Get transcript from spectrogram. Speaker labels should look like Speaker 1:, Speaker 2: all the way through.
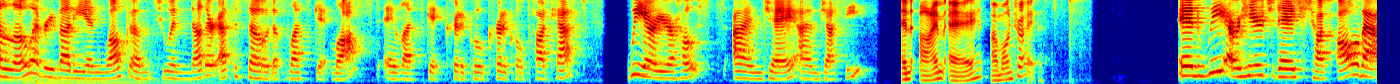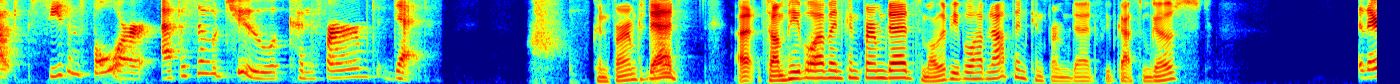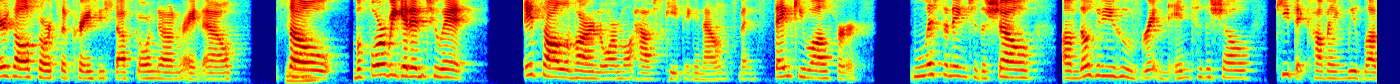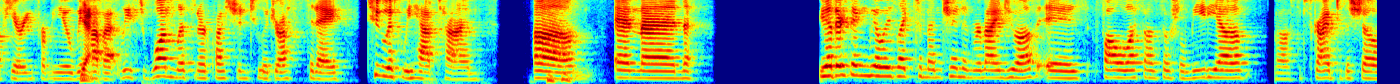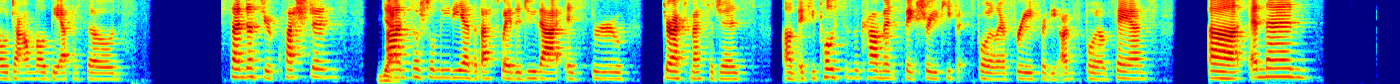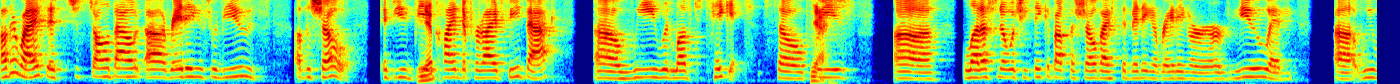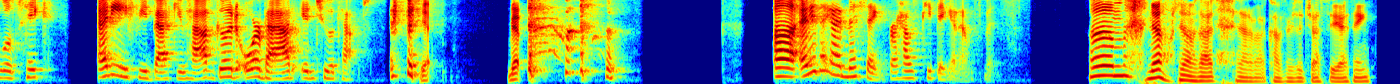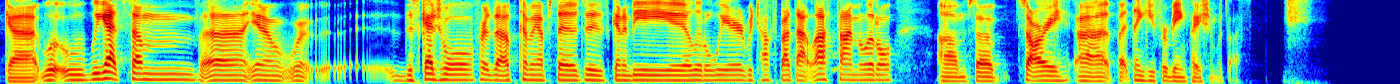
Speaker 1: Hello, everybody, and welcome to another episode of Let's Get Lost, a Let's Get Critical Critical podcast. We are your hosts. I'm Jay. I'm Jesse.
Speaker 2: And I'm A. I'm Andreas.
Speaker 1: And we are here today to talk all about season four, episode two Confirmed Dead.
Speaker 2: Confirmed dead. Uh, some people have been confirmed dead. Some other people have not been confirmed dead. We've got some ghosts.
Speaker 1: There's all sorts of crazy stuff going on right now. So before we get into it, it's all of our normal housekeeping announcements. Thank you all for listening to the show. Um, those of you who've written into the show, keep it coming. We love hearing from you. We have at least one listener question to address today, two if we have time. Um, and then the other thing we always like to mention and remind you of is follow us on social media, uh, subscribe to the show, download the episodes, send us your questions on social media. The best way to do that is through direct messages. Um, if you post in the comments, make sure you keep it spoiler free for the unspoiled fans. Uh, and then otherwise, it's just all about uh, ratings, reviews of the show. If you'd be
Speaker 2: Yep.
Speaker 1: inclined to provide feedback, uh, we would love to take it. So
Speaker 2: Yes.
Speaker 1: please uh, let us know what you think about the show by submitting a rating or a review, and uh, we will take any feedback you have, good or bad, into account.
Speaker 2: Yep.
Speaker 1: Uh, anything I'm missing for housekeeping announcements?
Speaker 2: Um. No. No. That that about covers it, Jesse. I think uh, w- w- we got some. Uh. You know, we're, the schedule for the upcoming episodes is going to be a little weird. We talked about that last time a little. Um. So sorry. Uh. But thank you for being patient with us.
